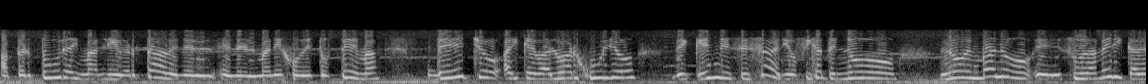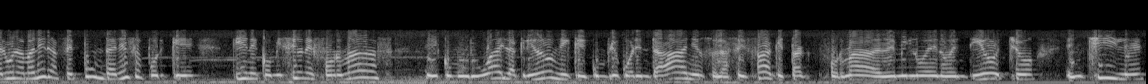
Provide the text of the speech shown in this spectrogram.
apertura y más libertad en el, en el manejo de estos temas. De hecho, hay que evaluar, Julio, de que es necesario, fíjate, no, no en vano eh, Sudamérica de alguna manera se punta en eso porque tiene comisiones formadas eh, como Uruguay, la Cridoni, que cumplió 40 años, o la CEFA, que está formada desde 1998, en Chile,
